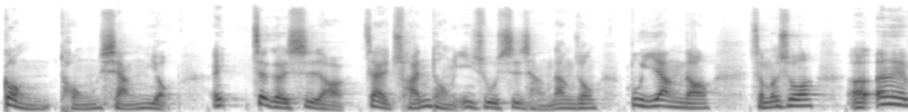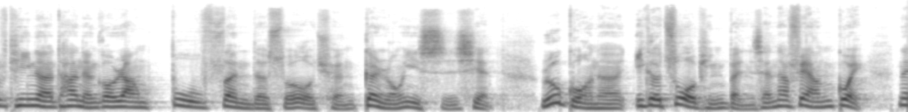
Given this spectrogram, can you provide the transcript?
共同享有。哎，这个是啊，在传统艺术市场当中不一样的哦。怎么说？呃，NFT 呢，它能够让部分的所有权更容易实现。如果呢，一个作品本身它非常贵，那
